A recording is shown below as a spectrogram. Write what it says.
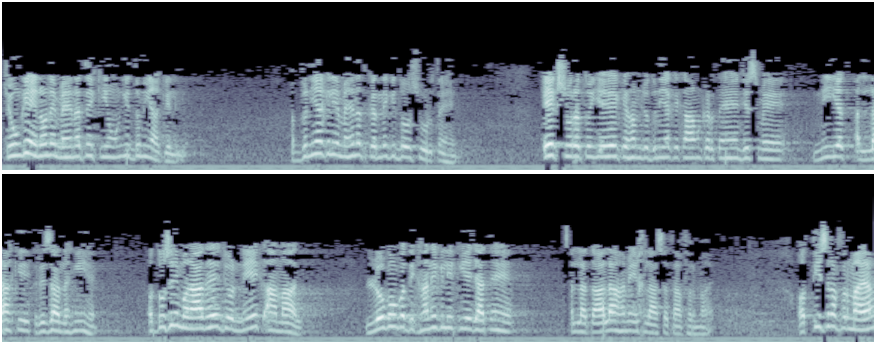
کیونکہ انہوں نے محنتیں کی ہوں گی دنیا کے لیے۔ اب دنیا کے لیے محنت کرنے کی دو صورتیں ہیں۔ ایک صورت تو یہ ہے کہ ہم جو دنیا کے کام کرتے ہیں، جس میں نیت اللہ کی رضا نہیں ہے۔ اور دوسری مراد ہے جو نیک اعمال لوگوں کو دکھانے کے لیے کیے جاتے ہیں، اللہ تعالی ہمیں اخلاص عطا فرمائے۔ اور تیسرا فرمایا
